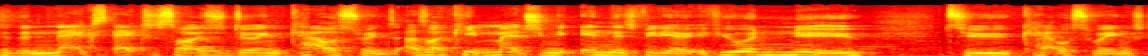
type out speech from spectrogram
The next exercise is doing kettle swings. As I keep mentioning in this video, if you are new to kettle swings,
